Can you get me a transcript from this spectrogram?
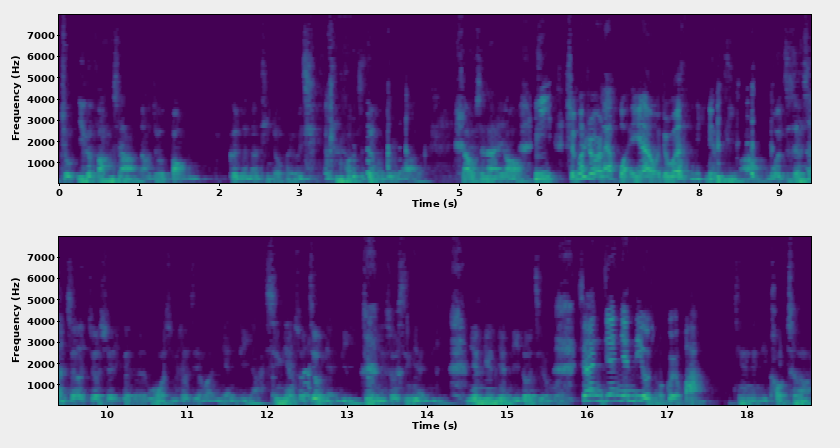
就一个方向，然后就帮跟着那听众朋友一起，我是怎么规划的。然后我现在要你什么时候来还愿？我就问你年底嘛。我人生哲哲学一个就是问我什么时候结婚，年底啊，新年说旧年底，旧年说新年底，年年年底都结婚。行，你今年年底有什么规划？今年年底考证。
